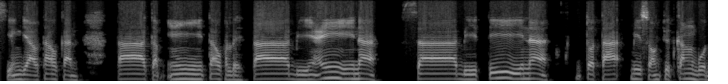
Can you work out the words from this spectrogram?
เสียงยาวเท่ากัน ตากับอีเท่ากันเลย ตาบีอีนะซาบิตีนะตัวตามีสองจุดข้างบน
